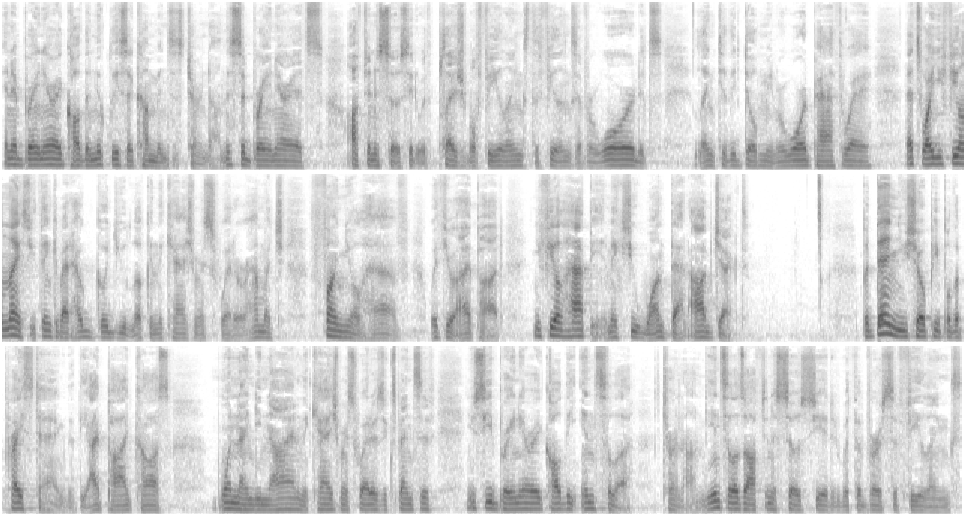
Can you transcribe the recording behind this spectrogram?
and a brain area called the nucleus accumbens is turned on. This is a brain area that's often associated with pleasurable feelings, the feelings of reward. It's linked to the dopamine reward pathway. That's why you feel nice. You think about how good you look in the cashmere sweater or how much fun you'll have with your iPod. You feel happy. It makes you want that object. But then you show people the price tag that the iPod costs 199 and the cashmere sweater is expensive. You see a brain area called the insula turn on. The insula is often associated with aversive feelings,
